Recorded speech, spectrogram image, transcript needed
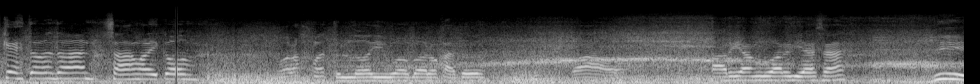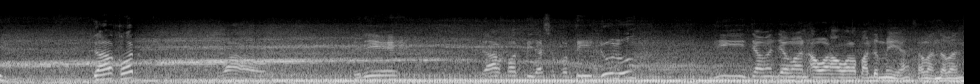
Oke teman-teman. Assalamualaikum Warahmatullahi wabarakatuh. Wow. Hari yang luar biasa Di Dalkot. Wow. Jadi Dalkot tidak seperti dulu Di zaman-zaman awal-awal pandemi ya teman-teman.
